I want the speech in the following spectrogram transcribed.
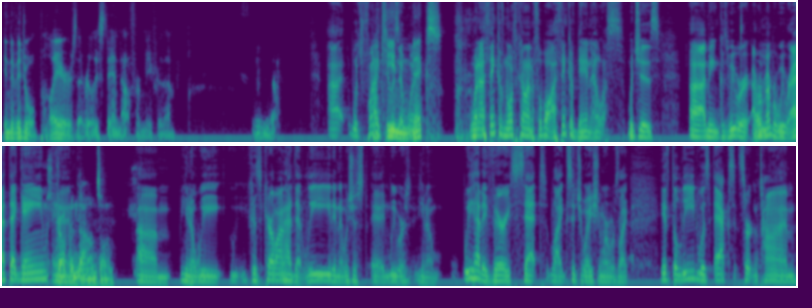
individual players that really stand out for me for them. No. Uh, what's funny too is that when, Nicks. when I think of North Carolina football, I think of Dan Ellis, which is, uh, I mean, because we were, I remember we were at that game Just dropping and dimes on him. um, you know, we because Carolina had that lead, and it was just, and we were, you know, we had a very set like situation where it was like, if the lead was X at certain time,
